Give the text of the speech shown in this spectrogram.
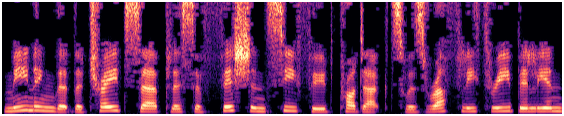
meaning that the trade surplus of fish and seafood products was roughly $3 billion.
